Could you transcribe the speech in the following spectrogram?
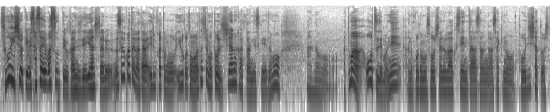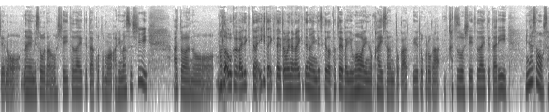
すごい一生懸命支えますっていう感じでいらっしゃるそういう方々がいる方もいることも私も当時知らなかったんですけれどもあのあとまあ大津でもねあの子どもソーシャルワークセンターさんがさっきの当事者としての悩み相談をしていただいてたこともありますしあとはあのまだお伺いできてない行きたい行きたいと思いながら行けてないんですけど例えば夜回りの会さんとかっていうところが活動していただいてたり皆さんを支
